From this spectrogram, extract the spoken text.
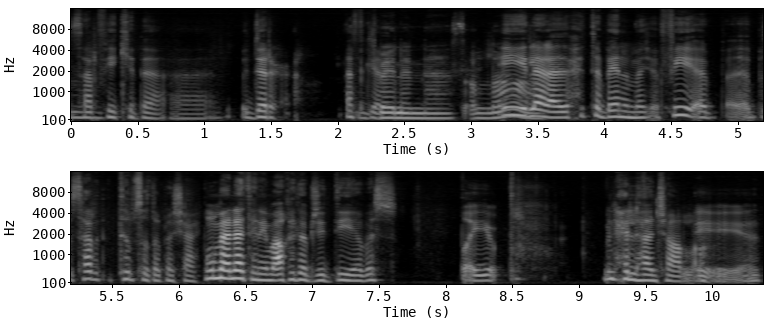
صار في كذا آه، درع أثقل. بين الناس. الله. إي لا لا حتى بين المج... في صارت تبسط المشاكل مو معناته إني ما أخذها بجدية بس. طيب. بنحلها إن شاء الله. إيه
